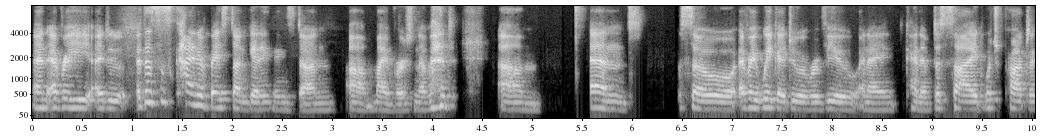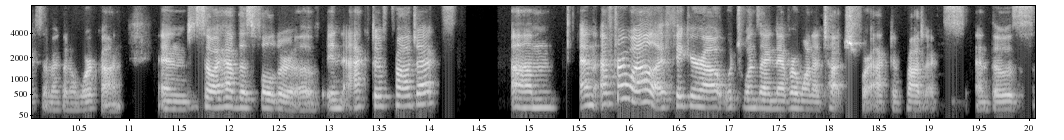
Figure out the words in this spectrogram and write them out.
And every, I do, this is kind of based on getting things done, um, my version of it. Um, and so every week I do a review and I kind of decide which projects am I going to work on. And so I have this folder of inactive projects. Um, and after a while, I figure out which ones I never want to touch for active projects. And those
